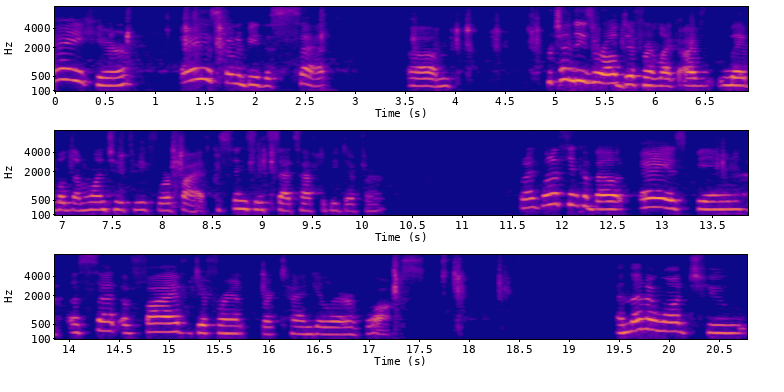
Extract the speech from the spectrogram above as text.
A here, A is going to be the set um, pretend these are all different, like I've labeled them one, two, three, four, five, because things in sets have to be different. But I want to think about A as being a set of five different rectangular blocks. And then I want to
